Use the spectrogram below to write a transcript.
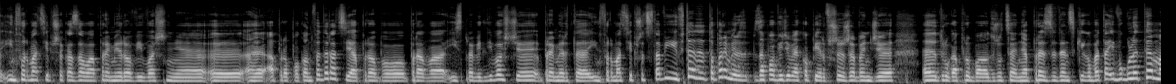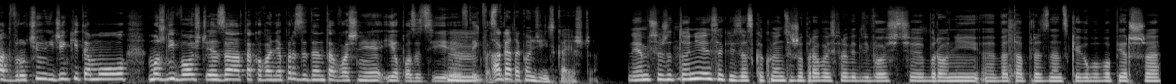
y, informację przekazała premierowi właśnie y, a propos Konfederacji, a propos Prawa i Sprawiedliwości. Premier te informacje przedstawił i wtedy to premier zapowiedział jako pierwszy, że będzie y, druga próba odrzucenia prezydenckiego weta i w ogóle temat wrócił i dzięki temu możliwość y, zaatakowania prezydenta właśnie i opozycji y, w tej Mm, kwestii. Agata Kondzińska jeszcze. No Ja myślę, że to nie jest jakieś zaskakujące, że Prawo i Sprawiedliwość broni e, weta prezydenckiego, bo po pierwsze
